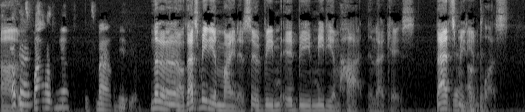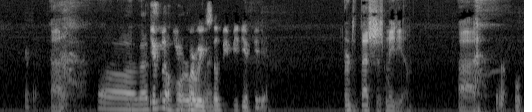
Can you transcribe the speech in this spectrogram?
Um, Okay. It's mild. Medium. No, no, no, no. That's medium minus. It would be it'd be medium hot in that case. That's Yeah, medium okay. plus. Uh, Oh, that's Give it a a few horrible. more weeks. one. It'll be medium medium. or that's just medium. Uh,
